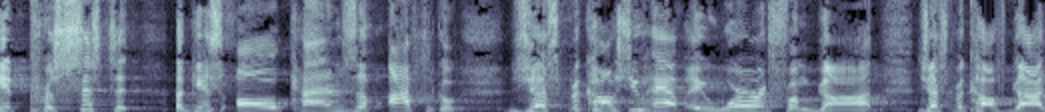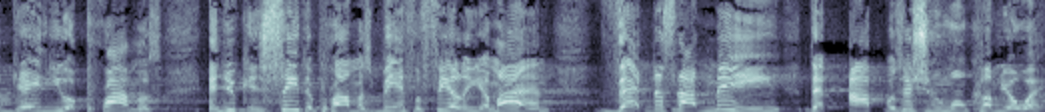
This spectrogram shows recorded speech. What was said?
It persisted against all kinds of obstacles. Just because you have a word from God, just because God gave you a promise and you can see the promise being fulfilled in your mind, that does not mean that opposition won't come your way.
